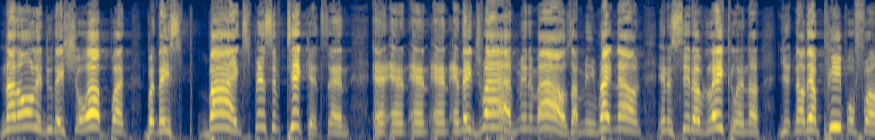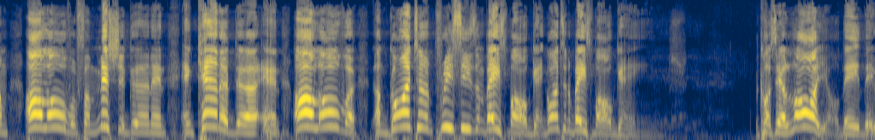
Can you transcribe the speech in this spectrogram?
not only do they show up, but but they buy expensive tickets and and, and, and, and, and they drive many miles. I mean, right now in the city of Lakeland, uh, you know, there are people from all over, from Michigan and, and Canada and all over, um, going to the preseason baseball game, going to the baseball games because they're loyal. They, they,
